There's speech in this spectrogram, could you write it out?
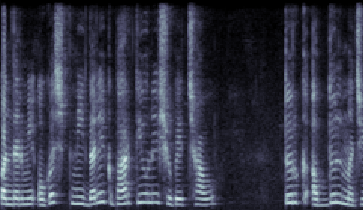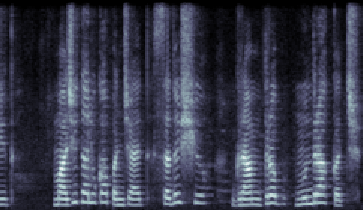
પંદરમી ઓગસ્ટની દરેક ભારતીયોને શુભેચ્છાઓ. તુર્ક અબ્દુલ મજીદ, માજી તાલુકા પંચાયત સદસ્ય, ગ્રામ Dhrab Mundra Kutch.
